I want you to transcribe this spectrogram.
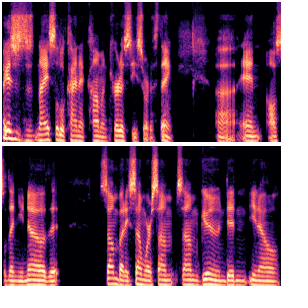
i guess it's a nice little kind of common courtesy sort of thing uh, and also then you know that somebody somewhere some some goon didn't you know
